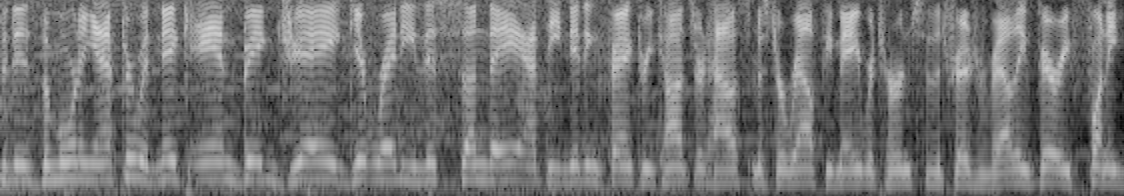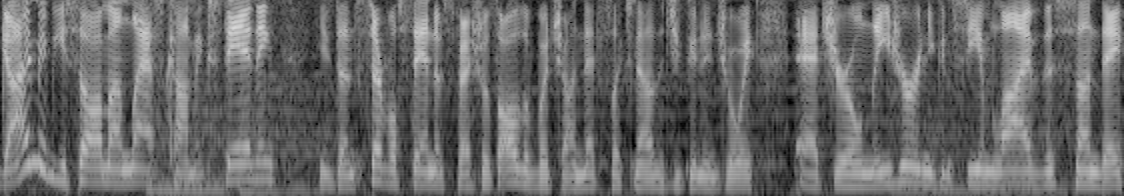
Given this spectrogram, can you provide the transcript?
It is the morning after with Nick and Big J. Get ready this Sunday at the Knitting Factory Concert House. Mr. Ralphie May returns to the Treasure Valley. Very funny guy. Maybe you saw him on Last Comic Standing. He's done several stand up specials, all of which on Netflix now that you can enjoy at your own leisure. And you can see him live this Sunday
